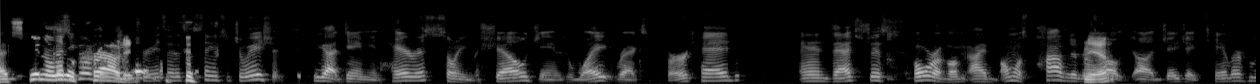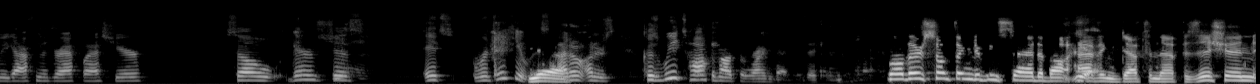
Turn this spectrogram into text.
yeah. it's getting a little crowded. Patriots, and it's the same situation. You got Damien Harris, Sony Michel, James White, Rex Burkhead, and that's just four of them. I'm almost positive there's yeah. uh, J.J. Taylor, who we got from the draft last year. So there's just it's ridiculous. Yeah. I don't understand because we talk about the running back position. Well, there's something to be said about yeah. having depth in that position.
